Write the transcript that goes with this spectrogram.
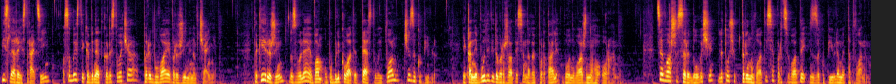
Після реєстрації особистий кабінет користувача перебуває в режимі навчання. Такий режим дозволяє вам опублікувати тестовий план чи закупівлю, яка не буде відображатися на веб-порталі уповноваженого органу. Це ваше середовище для того, щоб тренуватися працювати із закупівлями та планами.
